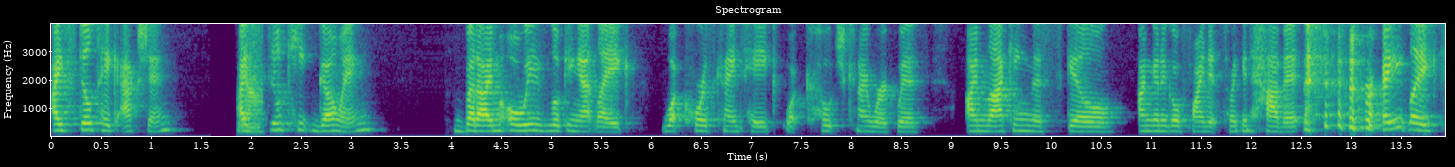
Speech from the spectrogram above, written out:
I still take action. Yeah. I still keep going but I'm always looking at like, what course can I take? What coach can I work with? I'm lacking this skill. I'm going to go find it so I can have it. right. Like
